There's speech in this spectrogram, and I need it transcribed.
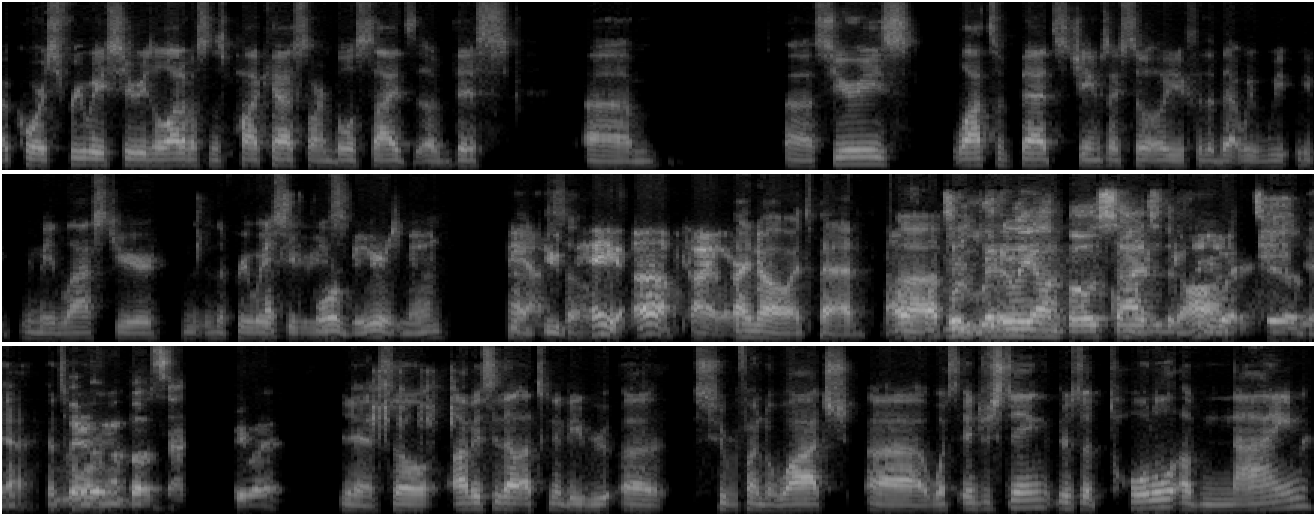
Of course, Freeway Series, a lot of us in this podcast are on both sides of this um, uh, series. Lots of bets. James, I still owe you for the bet we, we, we made last year in the Freeway That's Series. Four beers, man. Yeah, dude, so, pay up, Tyler. I know it's bad. Oh, uh, we're literally on both oh sides oh of the God. freeway too. Yeah, it's literally horrible. on both sides of the freeway. Yeah, so obviously that, that's going to be uh, super fun to watch. Uh, what's interesting? There's a total of nine,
